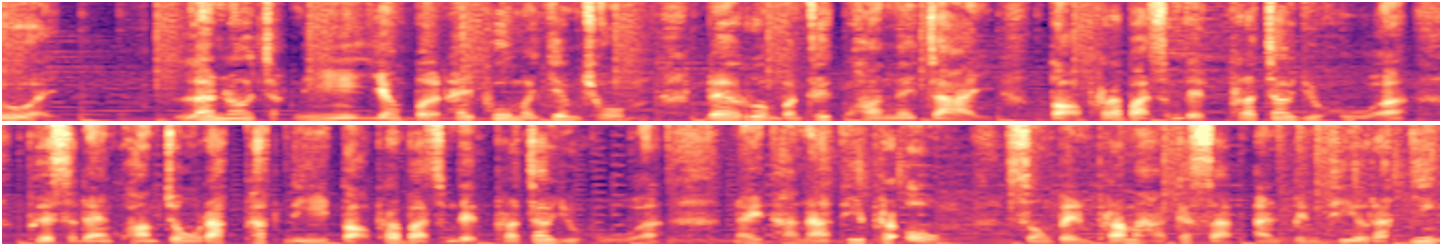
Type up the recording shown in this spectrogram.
ด้วย และนอกจากนี้ยังเปิดให้ผู้มาเยี่ยมชม ได้ร่วมบันทึกความในใจ ต่อพระบาทสมเด็จพระเจ้าอยู่หัว เพื่อแสดงความจงรักภักดีต่อพระบาทสมเด็จพระเจ้าอยู่หัว ในฐานะที่พระองค์ ทรงเป็นพระมหากษัตริย์อันเป็นที่รักยิ่ง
